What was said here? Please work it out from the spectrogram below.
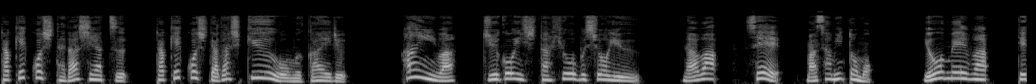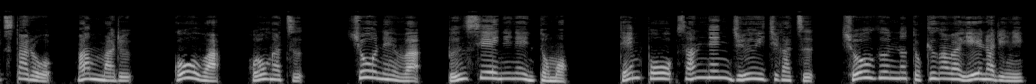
竹越忠奴、竹越忠旧を迎える。官位は、15位下表部所有。名は、聖、正美友。幼名は、鉄太郎、万丸。号は、法月。少年は、文政2年とも。天保3年11月、将軍の徳川家成に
